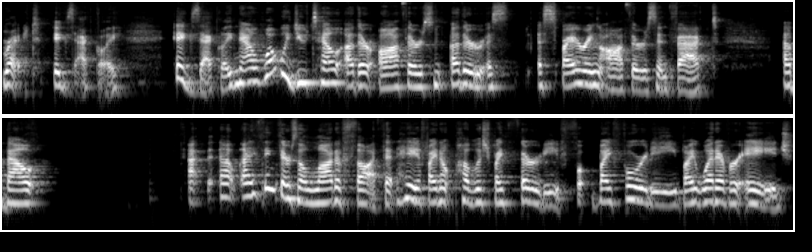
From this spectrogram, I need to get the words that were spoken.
Right exactly exactly. Now what would you tell other authors other as, aspiring authors in fact about I, I think there's a lot of thought that hey if i don't publish by 30 by 40 by whatever age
